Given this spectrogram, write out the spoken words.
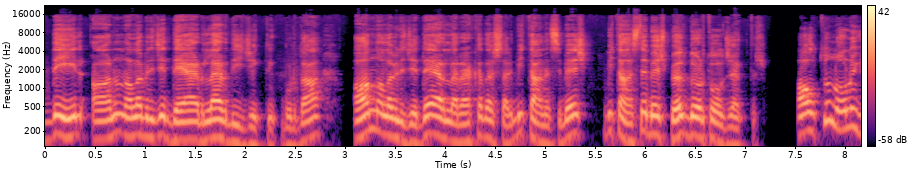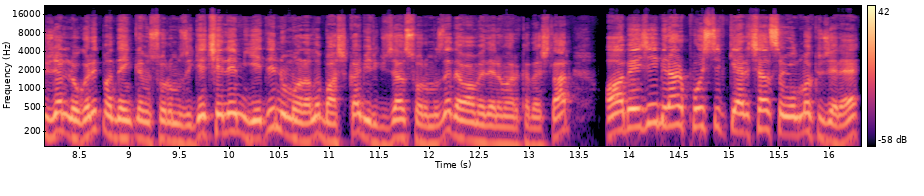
değil. A'nın alabileceği değerler diyecektik burada. A'nın alabileceği değerler arkadaşlar bir tanesi 5. Bir tanesi de 5 bölü 4 olacaktır. Altınoğlu güzel logaritma denklemi sorumuzu geçelim. 7 numaralı başka bir güzel sorumuzla devam edelim arkadaşlar. ABC birer pozitif gerçel sayı olmak üzere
